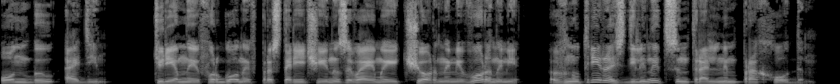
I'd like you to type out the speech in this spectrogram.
он был один. Тюремные фургоны, в просторечии называемые «черными воронами», внутри разделены центральным проходом,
